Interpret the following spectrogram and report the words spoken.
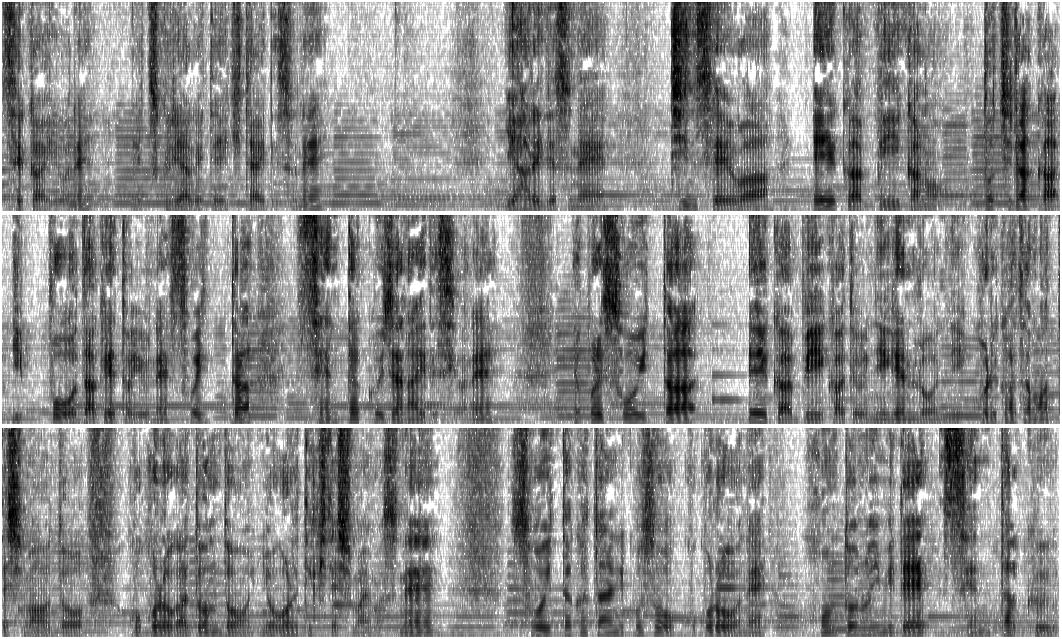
世界をね作り上げていきたいですねやはりですね人生は A か B かのどちらか一方だけというね、そういった選択じゃないですよね。やっぱりそういった A か B かという二元論に凝り固まってしまうと心がどんどん汚れてきてしまいますね。そういった方にこそ心をね、本当の意味で選択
